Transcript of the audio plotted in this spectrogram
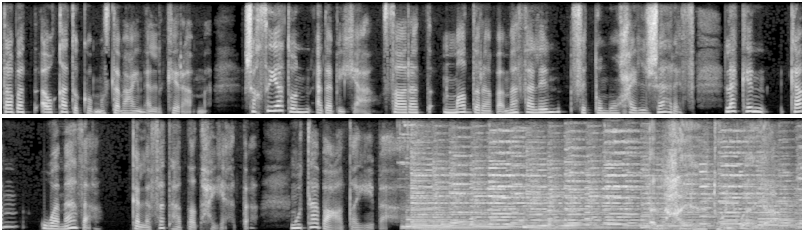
طابت أوقاتكم مستمعين الكرام. شخصيات أدبية. صارت مضرب مثل في الطموح الجارف. لكن كم وماذا كلفتها التضحيات؟ متابعة طيبة. الحياة رواية.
